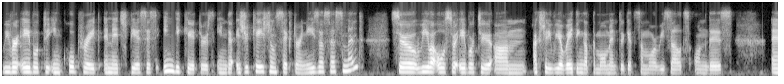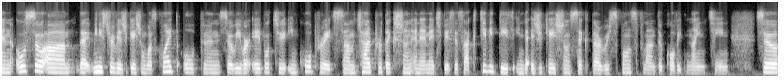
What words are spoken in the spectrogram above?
we were able to incorporate MHPSS indicators in the education sector needs assessment. So we were also able to, um, actually we are waiting at the moment to get some more results on this. And also um, the Ministry of Education was quite open, so we were able to incorporate some child protection and MHPSS activities in the education sector response plan to COVID-19. So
